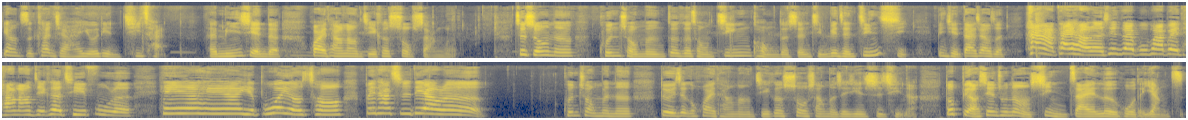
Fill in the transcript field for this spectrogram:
样子看起来还有点凄惨，很明显的坏螳螂杰克受伤了。这时候呢，昆虫们个个从惊恐的神情变成惊喜，并且大叫着：“哈，太好了！现在不怕被螳螂杰克欺负了，嘿呀嘿呀，也不会有虫被他吃掉了。”昆虫们呢，对于这个坏螳螂杰克受伤的这件事情啊，都表现出那种幸灾乐祸的样子。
